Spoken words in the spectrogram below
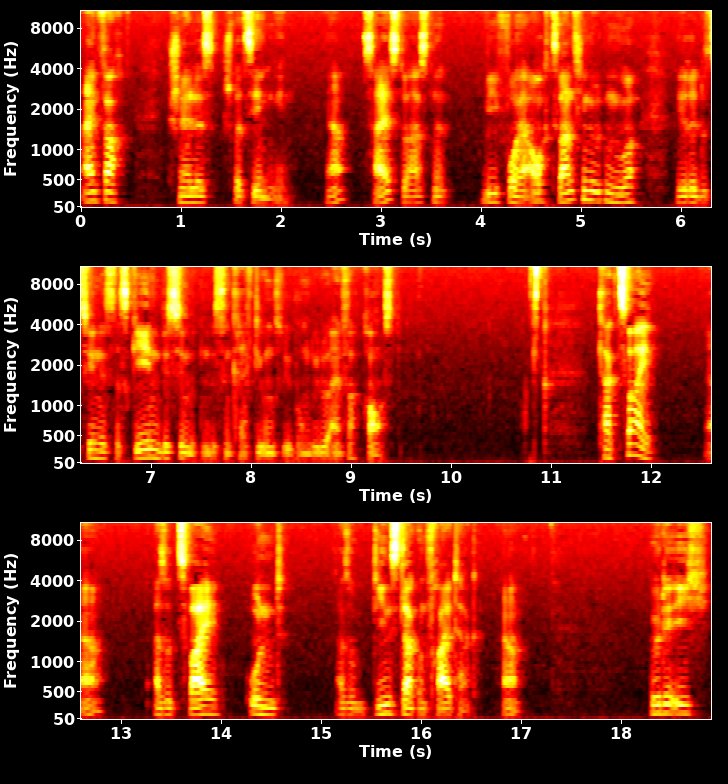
Einfach schnelles Spazierengehen. Ja? Das heißt, du hast eine, wie vorher auch 20 Minuten nur. Wir reduzieren jetzt das Gehen ein bisschen mit ein bisschen Kräftigungsübungen, die du einfach brauchst. Tag 2, ja, also 2 und, also Dienstag und Freitag, ja, würde ich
